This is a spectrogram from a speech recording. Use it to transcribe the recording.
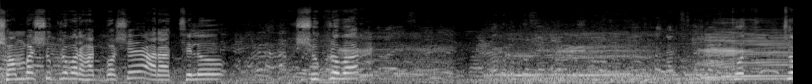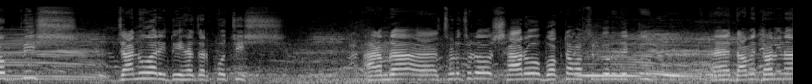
সোমবার, শুক্রবার হাট বসে আর আজ ছিল শুক্রবার। চব্বিশ জানুয়ারি দুই হাজার পঁচিশ। আর আমরা ছোট ছোট সার ও বকটা মাছের গরুর একটু দামের ধারণা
